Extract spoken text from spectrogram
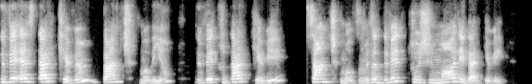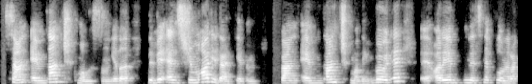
Divê ez derkevim, ben çıkmalıyım. Divê tu derkevi, sen çıkmalısın. Mesela divê tu jimali derkevi, sen evden çıkmalısın. Ya da divê ez jimali derkevim, ben evden çıkmalıyım. Böyle e, araya nesne kullanarak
